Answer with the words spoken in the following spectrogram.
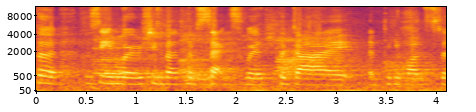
the the scene where she's about to have sex with the guy and he wants to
